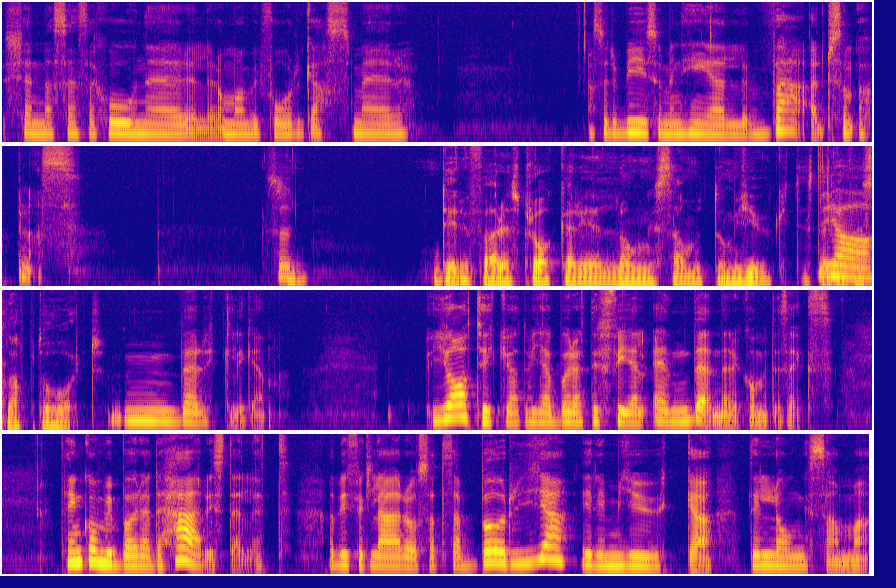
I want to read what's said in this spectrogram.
känna sensationer eller om man vill få orgasmer. Alltså det blir som en hel värld som öppnas. Så, Så Det du förespråkar är långsamt och mjukt istället Ja. för snabbt och hårt. mm, verkligen. Jag tycker att vi har börjat i fel ände när det kommer till sex. Tänk om vi började här istället. Att vi fick lära oss att så här, börja i det mjuka, det långsamma.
